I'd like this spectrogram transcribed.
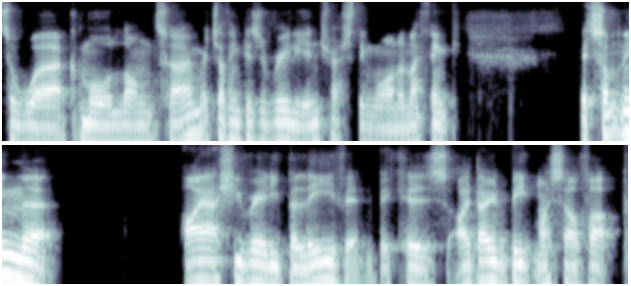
to work more long term, which I think is a really interesting one. And I think it's something that I actually really believe in because I don't beat myself up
